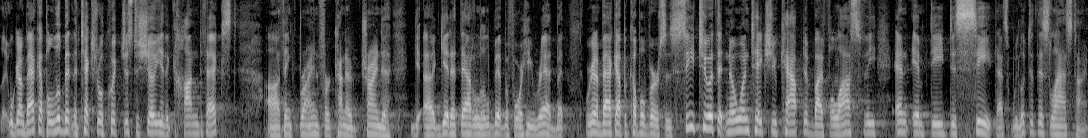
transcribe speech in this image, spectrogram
We're going to back up a little bit in the text, real quick, just to show you the context uh, thank Brian for kind of trying to uh, get at that a little bit before he read. But we're going to back up a couple verses. See to it that no one takes you captive by philosophy and empty deceit. That's we looked at this last time.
